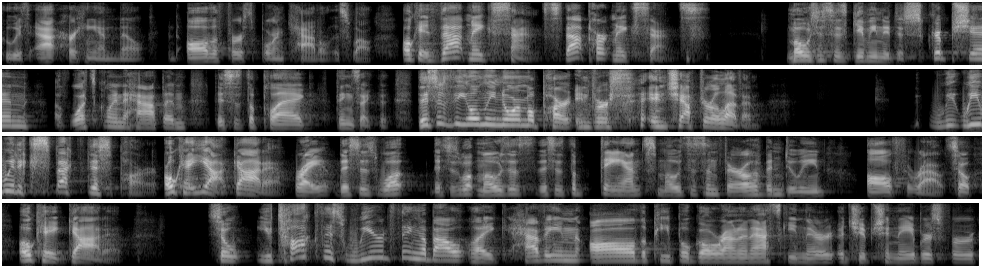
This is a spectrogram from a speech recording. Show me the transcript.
who is at her handmill, and all the firstborn cattle as well. Okay, that makes sense. That part makes sense. Moses is giving a description of what's going to happen. This is the plague, things like this. This is the only normal part in verse in chapter 11. We, we would expect this part. Okay, yeah, got it, right? This is what this is what Moses, this is the dance Moses and Pharaoh have been doing all throughout. So, okay, got it. So you talk this weird thing about like having all the people go around and asking their Egyptian neighbors for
